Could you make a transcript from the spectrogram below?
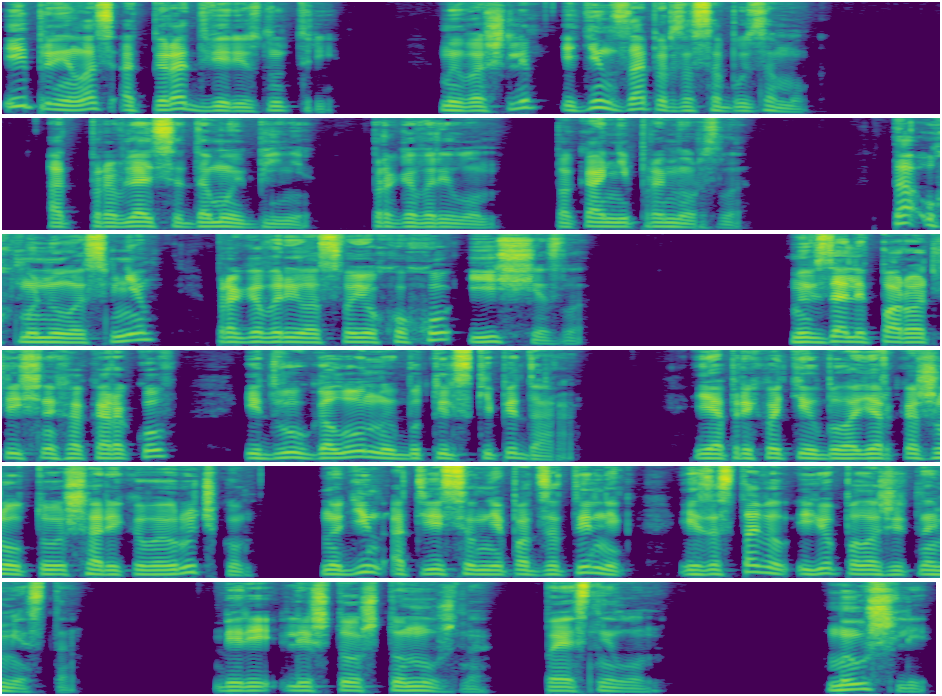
И принялась отпирать дверь изнутри. Мы вошли, и Дин запер за собой замок. «Отправляйся домой, Бини», — проговорил он, пока не промерзла. Та ухмыльнулась мне, проговорила свое хохо и исчезла. Мы взяли пару отличных окороков и двухгаллонную бутыль скипидара. Я прихватил было ярко-желтую шариковую ручку, но Дин отвесил мне подзатыльник и заставил ее положить на место. «Бери лишь то, что нужно», — пояснил он. Мы ушли.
